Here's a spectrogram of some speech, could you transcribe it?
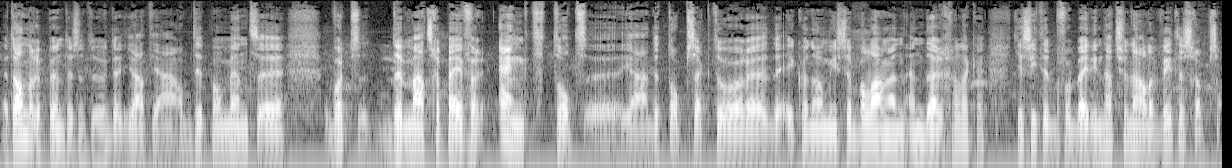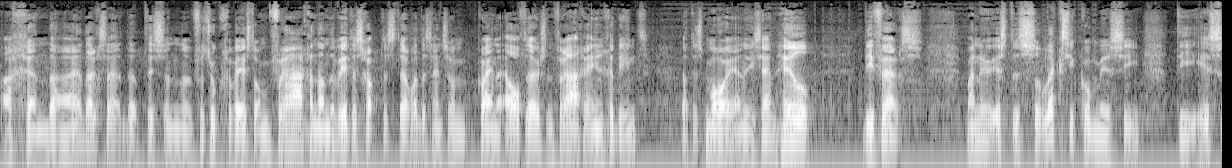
Het andere punt is natuurlijk dat ja, ja, op dit moment uh, wordt de maatschappij verengd tot uh, ja, de topsectoren, de economische belangen en dergelijke. Je ziet het bijvoorbeeld bij die nationale wetenschapsagenda. Hè. Daar is, dat is een verzoek geweest om vragen aan de wetenschap te stellen. Er zijn zo'n kleine 11.000 vragen ingediend. Dat is mooi en die zijn heel divers. Maar nu is de selectiecommissie, die is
